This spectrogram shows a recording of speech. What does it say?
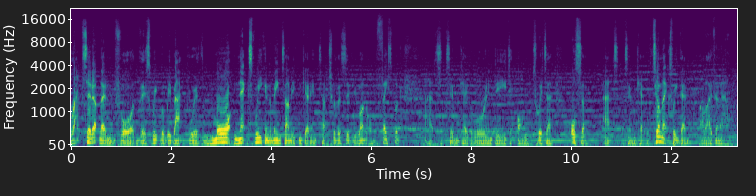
wraps it up then for this week. We'll be back with more next week. In the meantime, you can get in touch with us if you want on Facebook at Tim Cable or indeed on Twitter, also at Tim Cable. Till next week then, bye bye for now.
